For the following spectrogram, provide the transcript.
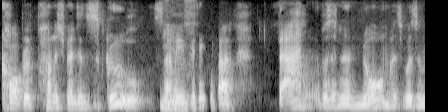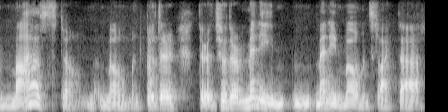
corporal punishment in schools. Yes. I mean, if you think about that was an enormous, was a milestone moment. But there, there, so there are many, many moments like that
